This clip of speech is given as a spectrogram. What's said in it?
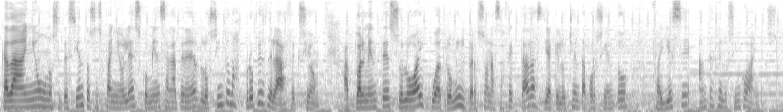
Cada año unos 700 españoles comienzan a tener los síntomas propios de la afección. Actualmente solo hay 4.000 personas afectadas ya que el 80% fallece antes de los 5 años.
